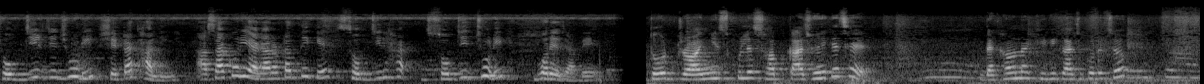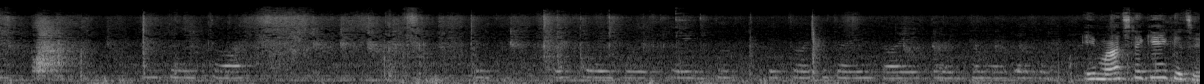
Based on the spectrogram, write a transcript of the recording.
সবজির যে ঝুড়ি সেটা খালি। আশা করি এগারোটার দিকে সবজির সবজির ঝুড়ি ভরে যাবে। তোর ড্রয়িং স্কুলে সব কাজ হয়ে গেছে? দেখাও না কি কি কাজ করেছ। এই মাছটা কে এঁকেছে?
